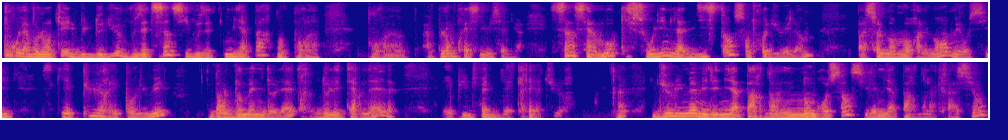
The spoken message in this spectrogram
pour la volonté et le but de Dieu. Vous êtes saint si vous êtes mis à part, donc pour un, pour un, plan précis du Seigneur. Saint, c'est un mot qui souligne la distance entre Dieu et l'homme, pas seulement moralement, mais aussi ce qui est pur et pollué dans le domaine de l'être, de l'éternel, et puis le fait des créatures. Hein. Dieu lui-même, il est mis à part dans de nombreux sens, il est mis à part dans la création.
